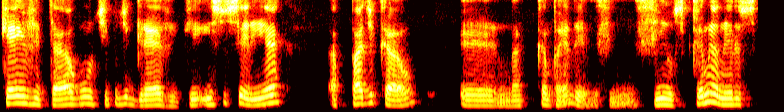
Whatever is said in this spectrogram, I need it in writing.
quer evitar algum tipo de greve, que isso seria a pá de cal eh, na campanha dele. Assim, se os caminhoneiros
